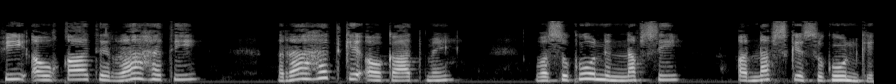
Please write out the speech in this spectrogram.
فی اوقات راحتی راحت کے اوقات میں وہ سکون نفسی اور نفس کے سکون کے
